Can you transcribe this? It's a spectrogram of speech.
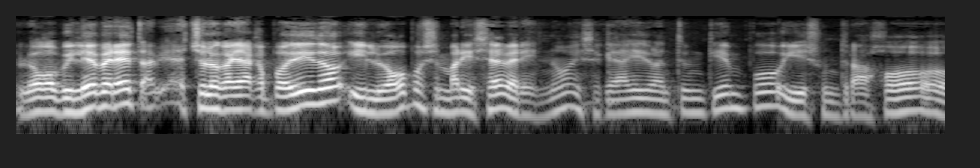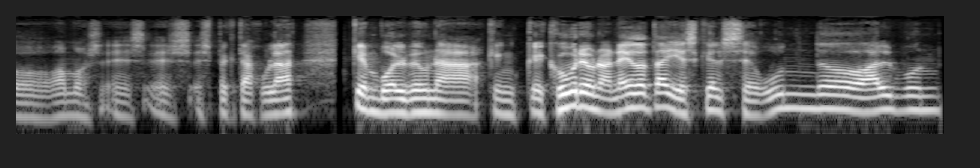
luego Bill Everett había hecho lo que había podido y luego pues en Mary Severin, ¿no? Y se queda ahí durante un tiempo y es un trabajo, vamos, es, es espectacular que envuelve una, que, que, cubre una anécdota y es que el segundo álbum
